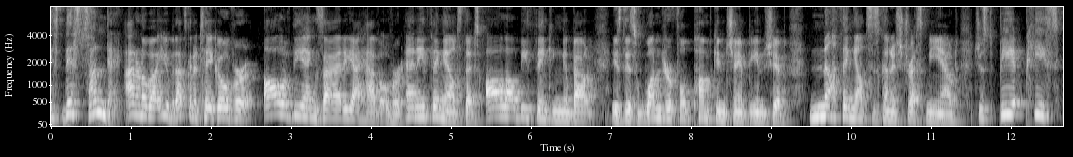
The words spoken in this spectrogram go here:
is this Sunday. I don't know about you, but that's gonna take over all of the anxiety I have over anything else. That's all I'll be thinking about is this wonderful pumpkin championship. Nothing else is gonna stress me out. Just be at peace.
